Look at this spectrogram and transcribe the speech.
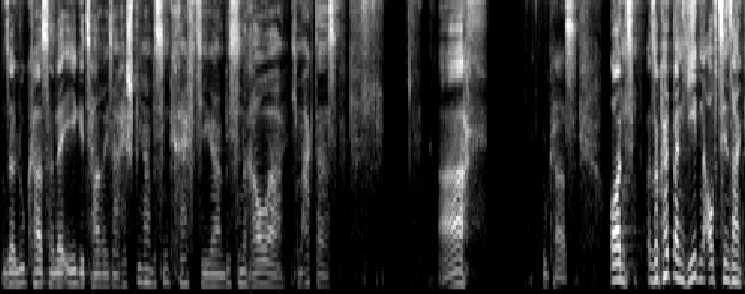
unser Lukas an der E-Gitarre, ich sage, ich spiele mal ein bisschen kräftiger, ein bisschen rauer. Ich mag das. Ah, Lukas. Und so könnte man jeden aufzählen und sagen,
